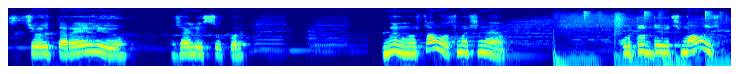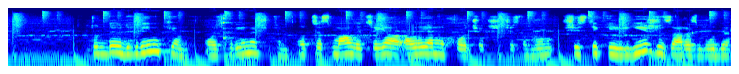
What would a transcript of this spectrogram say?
з цією тарелею взагалі супер. Блін, ну стало смачне. Отут дають смалець, тут дають грінки, ось гріночки. Оце смалець, я, але я не хочу, якщо чесно, бо ще стільки їжі зараз буде.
